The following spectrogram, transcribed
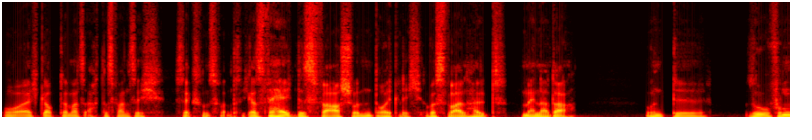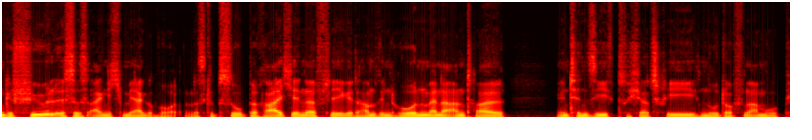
Oh, ich glaube damals 28, 26. Also das Verhältnis war schon deutlich, aber es waren halt Männer da. Und äh, so vom Gefühl ist es eigentlich mehr geworden. Es gibt so Bereiche in der Pflege, da haben sie einen hohen Männeranteil, Intensivpsychiatrie, Notaufnahme, OP.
